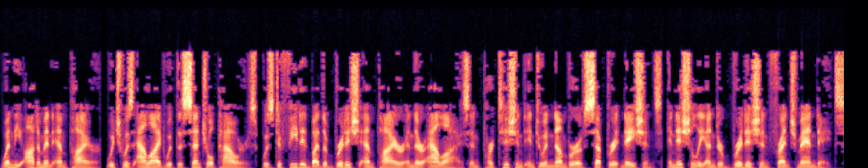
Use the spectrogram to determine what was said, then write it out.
when the Ottoman Empire, which was allied with the Central Powers, was defeated by the British Empire and their allies and partitioned into a number of separate nations, initially under British and French mandates.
